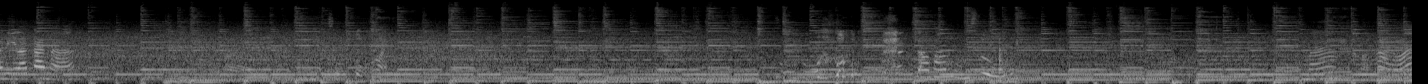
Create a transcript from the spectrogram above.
อันนี้แล้วกันนะสูงๆหน่อยเจ้าบ้านมุมสูง มาขอถ่ายว่า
